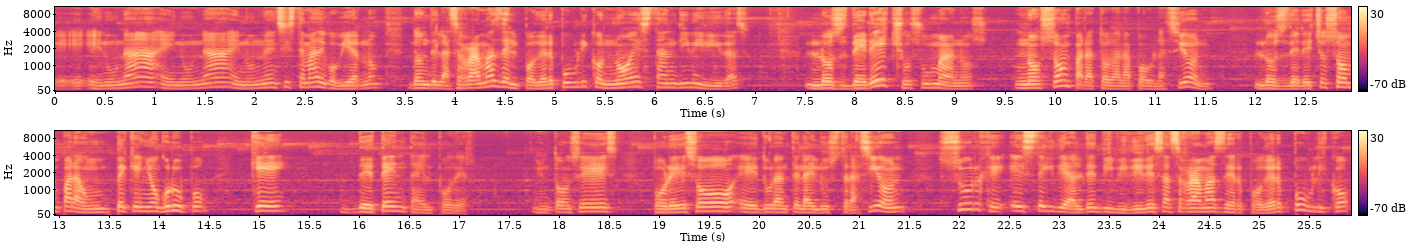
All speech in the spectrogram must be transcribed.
Eh, en, una, en, una, en un sistema de gobierno donde las ramas del poder público no están divididas, los derechos humanos no son para toda la población. Los derechos son para un pequeño grupo que detenta el poder. Entonces, por eso eh, durante la ilustración surge este ideal de dividir esas ramas del poder público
